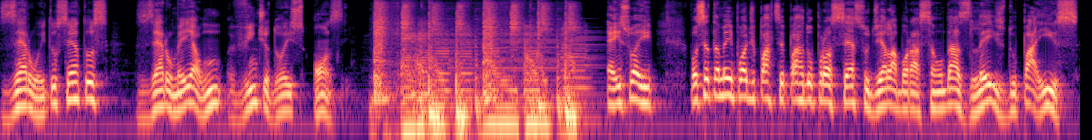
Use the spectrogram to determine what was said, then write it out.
0800 061 2211. É isso aí. Você também pode participar do processo de elaboração das leis do país.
